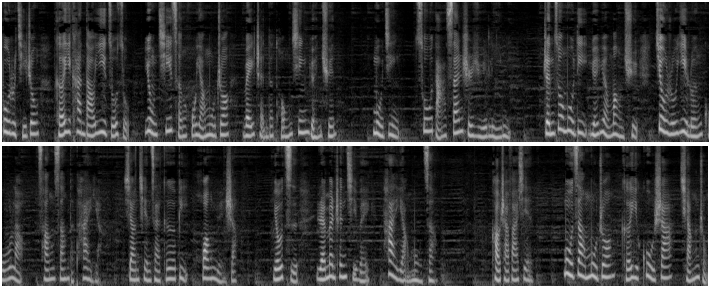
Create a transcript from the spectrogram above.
步入其中可以看到一组组用七层胡杨木桩围成的同心圆圈，墓径粗达三十余厘米，整座墓地远远望去就如一轮古老沧桑的太阳，镶嵌在戈壁荒原上，由此人们称其为太阳墓葬。考察发现。墓葬木桩可以固沙强种，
